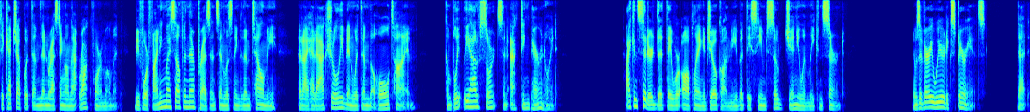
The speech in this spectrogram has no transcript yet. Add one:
to catch up with them, then resting on that rock for a moment before finding myself in their presence and listening to them tell me that I had actually been with them the whole time, completely out of sorts and acting paranoid. I considered that they were all playing a joke on me, but they seemed so genuinely concerned. It was a very weird experience that,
